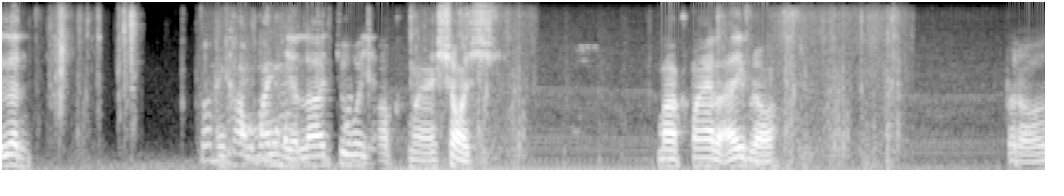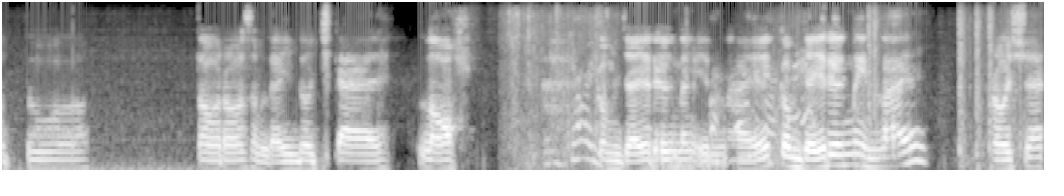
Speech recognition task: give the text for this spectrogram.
លឿន Con អញ mình ខំ phải បាញ់ lên. healer ជួយមកខ្មែរ short មកខ្មែរទៅអីប្រូប្រូតួតរោសំឡេងដូចឆ្កែឡោ Chơi. កុំនិយាយរឿងហ្នឹងអ៊ីនឡៃកុំនិយាយរឿងហ្នឹងអ៊ីនឡៃប្រូឆា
